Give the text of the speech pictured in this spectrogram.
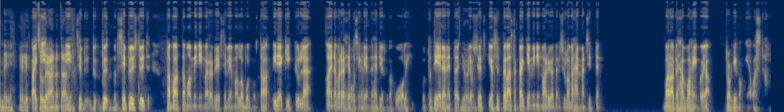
Niin, eli Kaikki- se oli aina täynnä. Niin, se, py, py, mutta se pystyit tapattamaan minimario tietysti viemään loput, mutta itsekin kyllä aina resettasin Okei. kentän heti, jos multa kuoli. Mutta tiedän, että Joo, jos, et, jos et pelasta kaikkia minimarioita, niin sulla on vähemmän sitten varaa tehdä vahinkoja Donkey Kongia vastaan.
